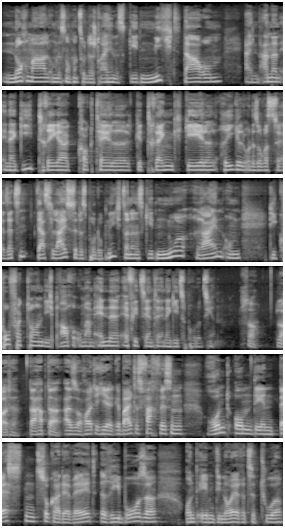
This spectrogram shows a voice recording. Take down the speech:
nochmal, um das nochmal zu unterstreichen, es geht nicht darum, einen anderen Energieträger, Cocktail, Getränk, Gel, Riegel oder sowas zu ersetzen. Das leistet das Produkt nicht, sondern es geht nur rein um die Kofaktoren, die ich brauche, um am Ende effiziente Energie zu produzieren. So, Leute, da habt ihr. Also heute hier geballtes Fachwissen rund um den besten Zucker der Welt, Ribose und eben die neue Rezeptur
